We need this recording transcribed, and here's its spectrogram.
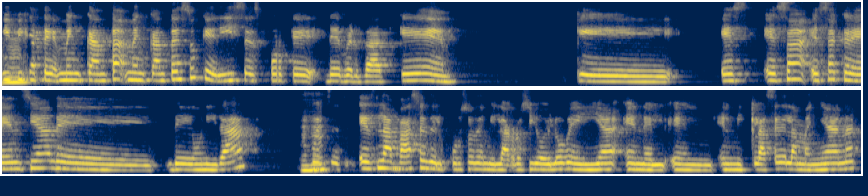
Y fíjate, me encanta, me encanta eso que dices, porque de verdad que que es esa, esa creencia de, unidad, pues es, la base del curso de milagros y hoy lo veía en, el, en, mi clase de la mañana,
